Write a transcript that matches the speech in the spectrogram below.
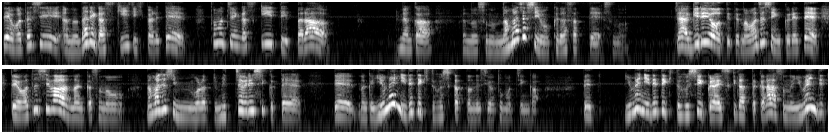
で私あの誰が好き？って聞かれてともちんが好きって言ったらなんかあのその生写真をくださってそのじゃああげるよって言って生写真くれてで私はなんかその生写真もらってめっちゃ嬉しくてでなんか夢に出てきてほしかったんですよともちんが。で夢に出てきてほしいくらい好きだったからその夢に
